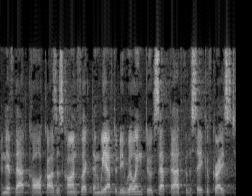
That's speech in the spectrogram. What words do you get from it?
And if that call causes conflict, then we have to be willing to accept that for the sake of Christ.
